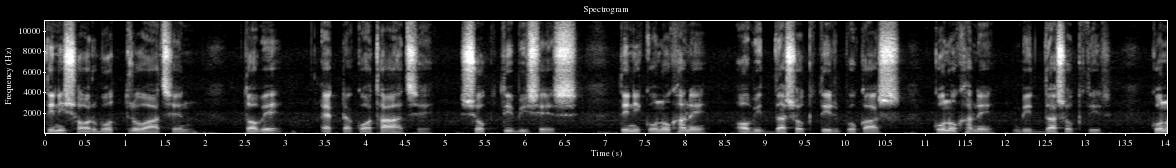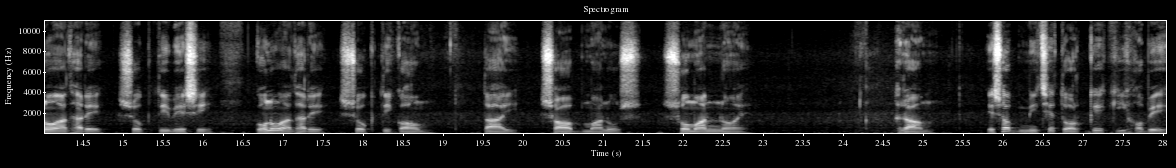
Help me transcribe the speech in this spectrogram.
তিনি সর্বত্র আছেন, তবে একটা কথা আছে, শক্তি বিশেষ। তিনি কোনোখানে অবিদ্যাশক্তির প্রকাশ, কোনোখানে বিদ্যাশক্তির। কোনো আধারে শক্তি বেশি, কোনো আধারে শক্তি কম। তাই সব মানুষ সমান নয়। রাম, এসব মিছে তর্কে কি হবে?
